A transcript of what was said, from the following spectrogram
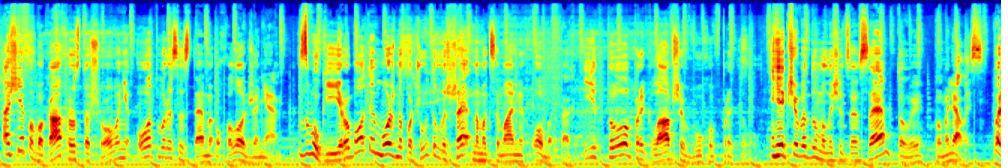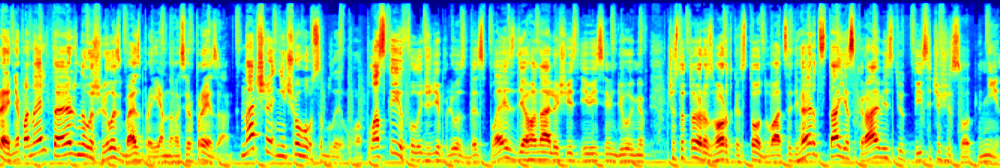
А ще по боках розташовані отвори системи охолодження. Звук її роботи можна почути лише на максимальних обертах, і то приклавши вухо впритул. І якщо ви думали, що це все, то ви помилялись. Передня панель теж не лишилась без приємного сюрпризу. Наче нічого особливого. Плаский Full HD Plus дисплей з діагоналю 6,8 дюймів, частотою розгортки 120 Гц та яскравістю 1600 ніт.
